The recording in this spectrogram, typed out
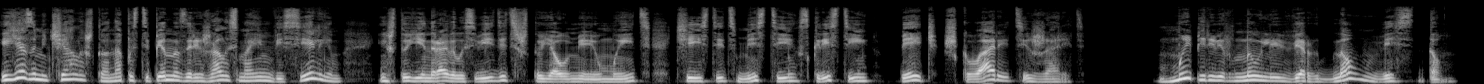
и я замечала, что она постепенно заряжалась моим весельем, и что ей нравилось видеть, что я умею мыть, чистить, мести, скрести, печь, шкварить и жарить мы перевернули вверх дном весь дом.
